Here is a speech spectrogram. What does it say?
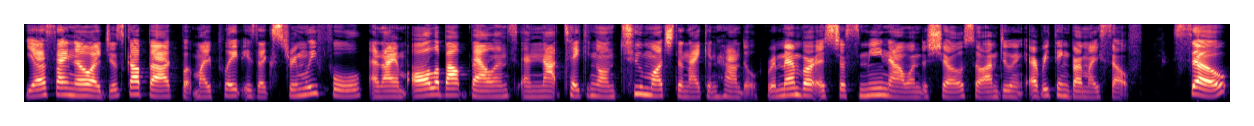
Yes, I know I just got back, but my plate is extremely full and I am all about balance and not taking on too much than I can handle. Remember, it's just me now on the show, so I'm doing everything by myself. So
